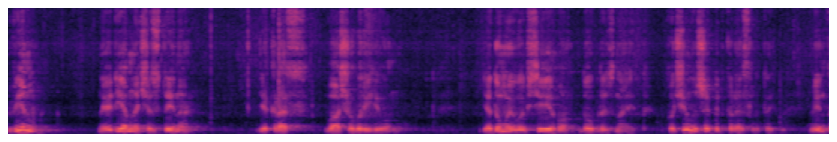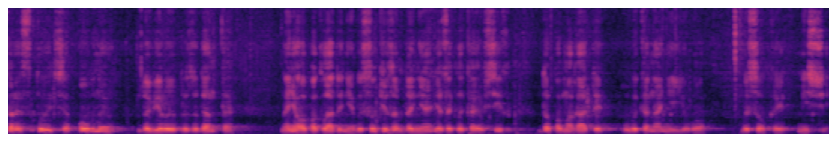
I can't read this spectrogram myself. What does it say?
Він невід'ємна частина якраз вашого регіону. Я думаю, ви всі його добре знаєте. Хочу лише підкреслити, він користується повною довірою президента. На нього покладені високі завдання. Я закликаю всіх допомагати у виконанні його високої місії.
